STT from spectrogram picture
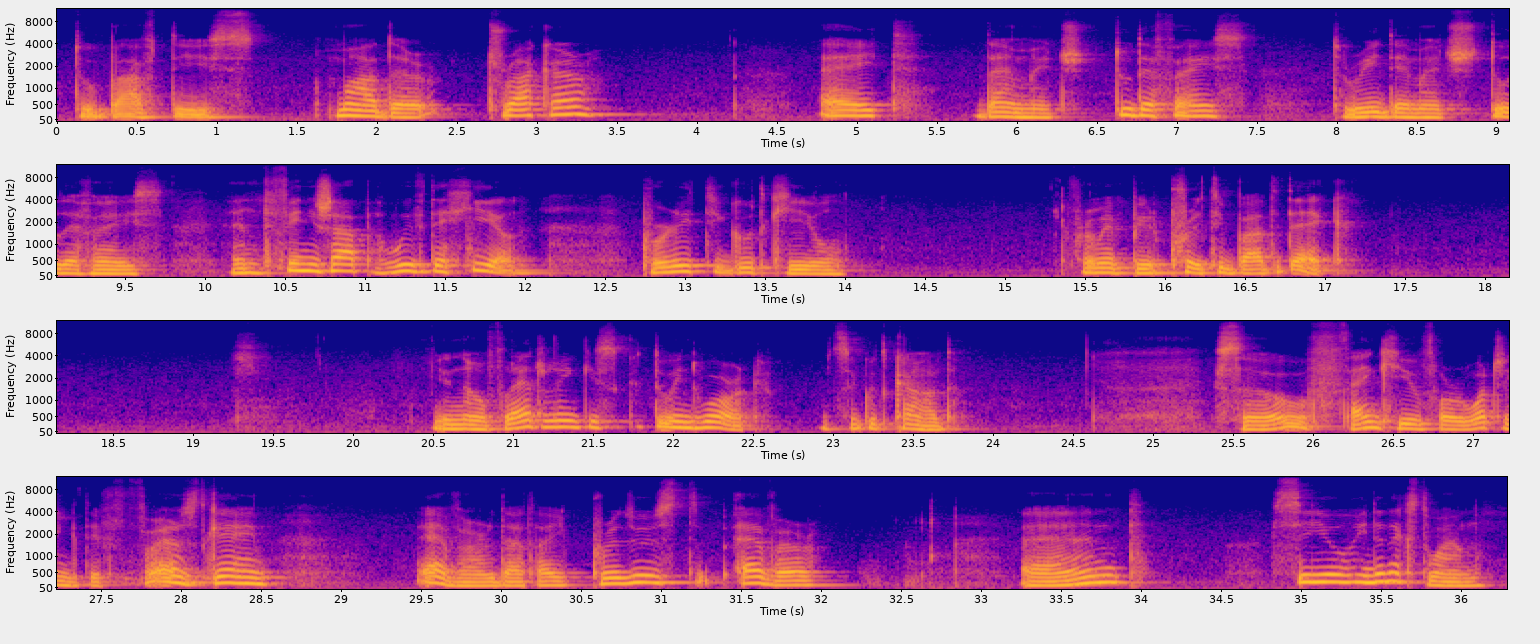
to buff this mother tracker. 8 damage to the face 3 damage to the face and finish up with the heal pretty good kill from a pretty bad deck. You know fledgling is doing work. It's a good card. So thank you for watching the first game ever that I produced ever. And see you in the next one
